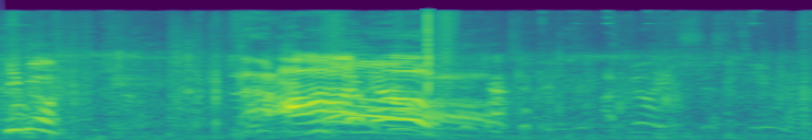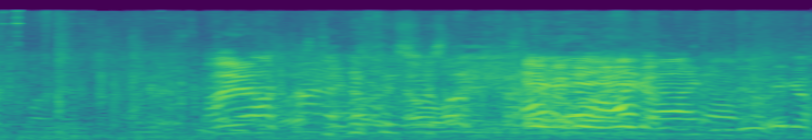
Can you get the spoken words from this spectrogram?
Keep going. Ah, oh, no! I feel like it's just teamwork when there's. Oh, yeah. Here, here, here, you go. Here you go.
